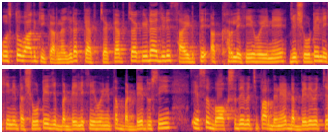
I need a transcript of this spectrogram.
ਉਸ ਤੋਂ ਬਾਅਦ ਕੀ ਕਰਨਾ ਜਿਹੜਾ ਕੈਪਚਾ ਕੈਪਚਾ ਕਿਹੜਾ ਜਿਹੜੇ ਸਾਈਡ ਤੇ ਅੱਖਰ ਲਿਖੇ ਹੋਏ ਨੇ। ਜੇ ਛੋਟੇ ਲਿਖੇ ਨੇ ਤਾਂ ਛੋਟੇ, ਜੇ ਵੱਡੇ ਲਿਖੇ ਹੋਏ ਨੇ ਤਾਂ ਵੱਡੇ ਤੁਸੀਂ ਇਸ ਬਾਕਸ ਦੇ ਵਿੱਚ ਭਰ ਦੇਣੇ ਆ ਡੱਬੇ ਦੇ ਵਿੱਚ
